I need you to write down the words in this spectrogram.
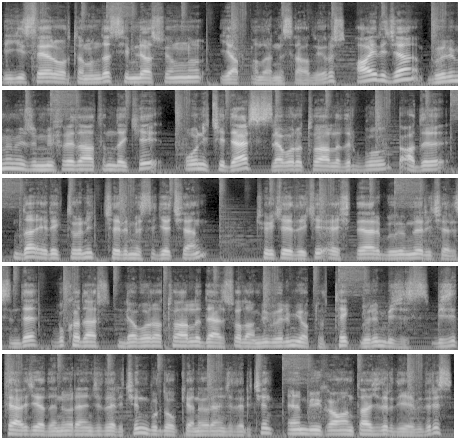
bilgisayar ortamında simülasyonunu yapmalarını sağlıyoruz. Ayrıca bölümümüzün müfredatındaki 12 ders laboratuvarlıdır. Bu adı da elektronik kelimesi geçen Türkiye'deki eşdeğer bölümler içerisinde bu kadar laboratuvarlı dersi olan bir bölüm yoktur. Tek bölüm biziz. Bizi tercih eden öğrenciler için, burada okuyan öğrenciler için en büyük avantajdır diyebiliriz.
